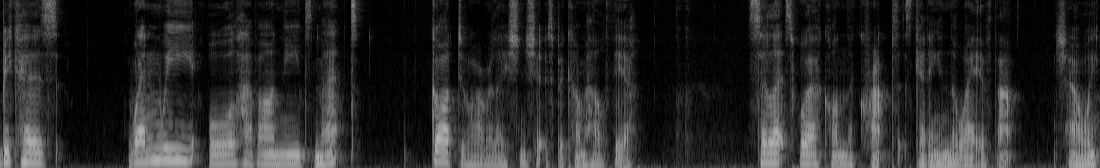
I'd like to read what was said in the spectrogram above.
Because when we all have our needs met, God, do our relationships become healthier. So let's work on the crap that's getting in the way of that, shall we?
